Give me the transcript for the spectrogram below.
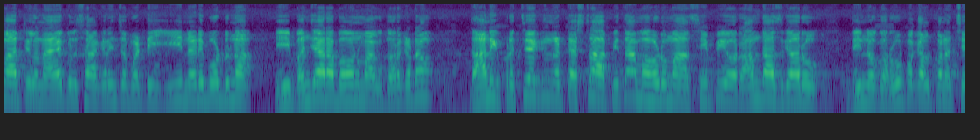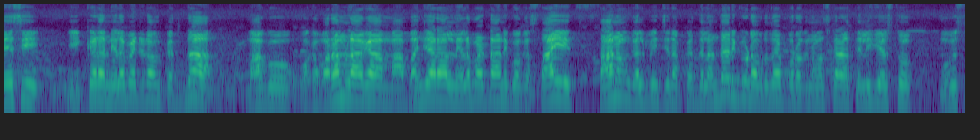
పార్టీల నాయకులు సహకరించబట్టి ఈ నడిబొడ్డున ఈ బంజారా భవన్ మాకు దొరకటం దానికి ప్రత్యేకంగా టెస్టా పితామహుడు మా సిపిఓ రామ్దాస్ గారు దీన్ని ఒక రూపకల్పన చేసి ఇక్కడ నిలబెట్టడం పెద్ద మాకు ఒక వరంలాగా మా బంజారాలు నిలబడటానికి ఒక స్థాయి స్థానం కల్పించిన పెద్దలందరికీ కూడా హృదయపూర్వక నమస్కారాలు తెలియజేస్తూ ముగుస్తూ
